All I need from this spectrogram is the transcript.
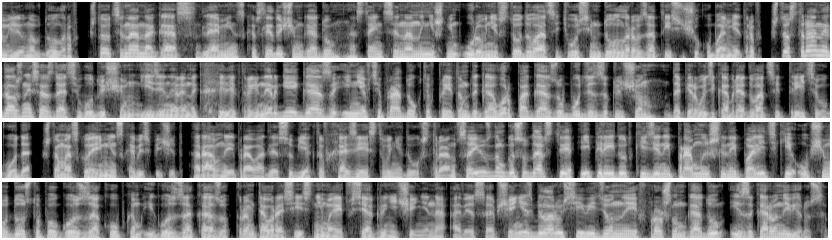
миллионов долларов, что цена на газ для Минска в следующем году останется на нынешнем уровне в 128 долларов за тысячу кубометров, что страны должны должны создать в будущем единый рынок электроэнергии, газа и нефтепродуктов. При этом договор по газу будет заключен до 1 декабря 2023 года, что Москва и Минск обеспечат равные права для субъектов хозяйствования двух стран в союзном государстве и перейдут к единой промышленной политике, общему доступу к госзакупкам и госзаказу. Кроме того, Россия снимает все ограничения на авиасообщение с Белоруссией, введенные в прошлом году из-за коронавируса.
